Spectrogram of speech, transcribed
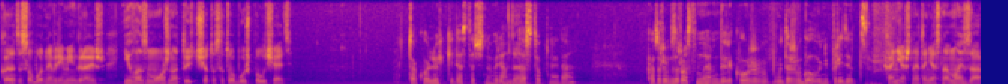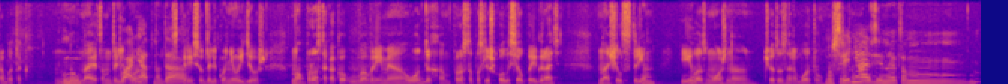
когда ты в свободное время играешь, и, возможно, ты что-то с этого будешь получать. Такой легкий достаточно вариант, Да. доступный, да? Который взрослым, наверное, далеко уже даже в голову не придет. Конечно, это не основной заработок. Ну, на этом далеко, понятно, да. скорее всего, далеко не уйдешь. Но просто как во время отдыха, просто после школы сел поиграть, начал стрим и, Ну. возможно, что-то заработал. Ну, в Средней Азии на этом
